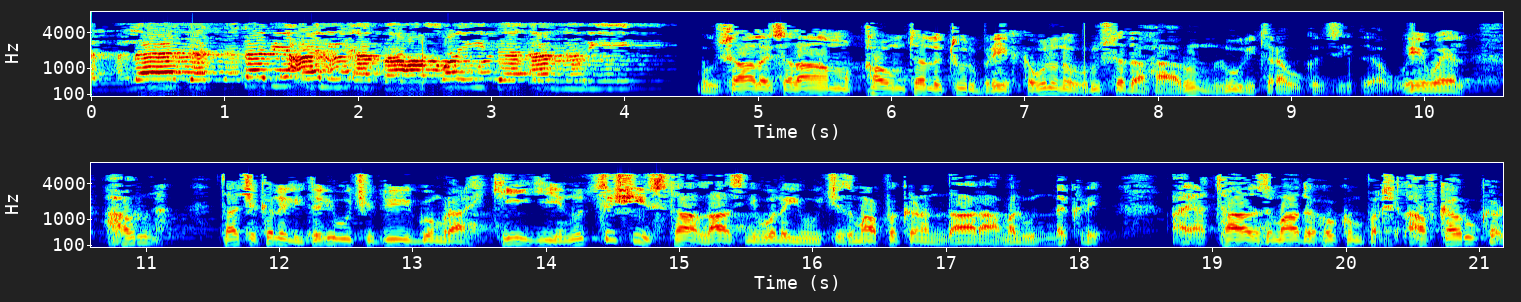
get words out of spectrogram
ألا تتبعني أفعصيت أمري موسی علی السلام قوم ته له تور بریخ کولو نه وروسته د هارون لوري تر وګرځید او وی ویل هارون تا چې کله لیدلی و چې دوی گمراه کیږي نو څه شي ستا لاس نیولې و چې زما په کړندار عمل ونکړي آیا تا زما د حکم پر خلاف کار وکړ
